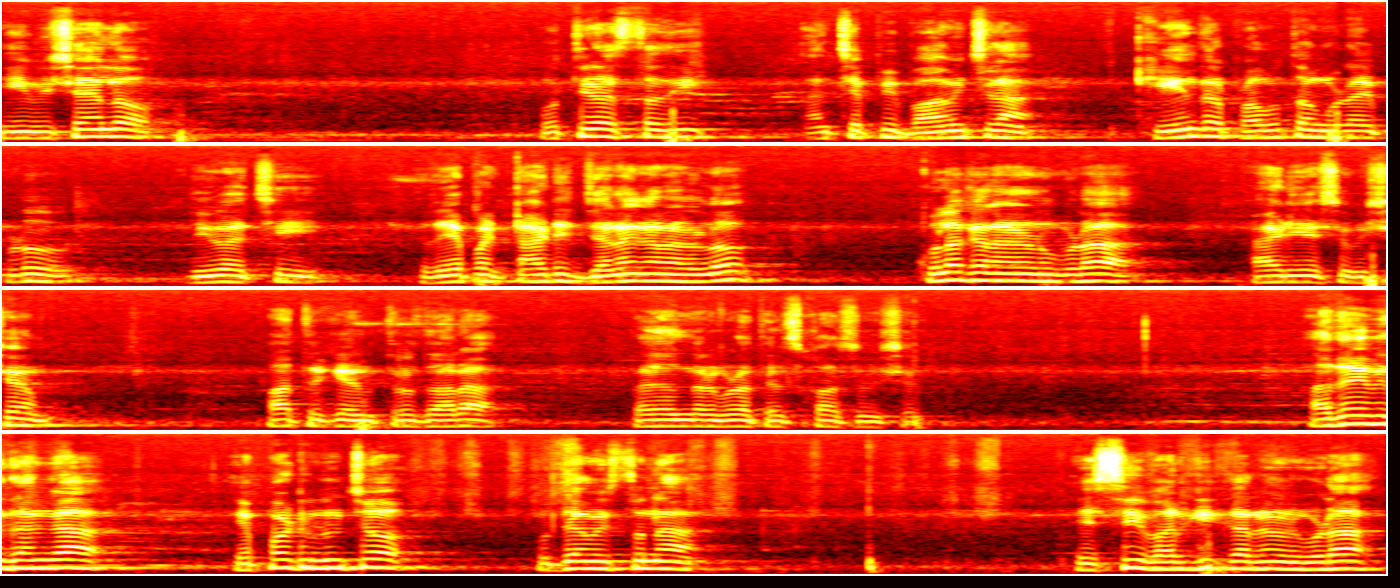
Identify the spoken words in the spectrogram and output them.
ఈ విషయంలో ఒత్తిడి వస్తుంది అని చెప్పి భావించిన కేంద్ర ప్రభుత్వం కూడా ఇప్పుడు దిగొచ్చి రేపటి నాటి జనగణనలో కులగణనను కూడా యాడ్ చేసే విషయం పాత్రికేయ మిత్రుల ద్వారా ప్రజలందరూ కూడా తెలుసుకోవాల్సిన విషయం. అదేవిధంగా ఎప్పటి నుంచో ఉద్యమిస్తున్న ఎస్సీ వర్గీకరణను కూడా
